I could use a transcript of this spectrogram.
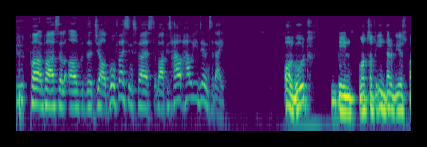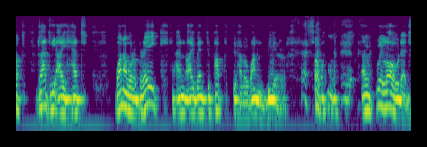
Part and parcel of the job. Well, first things first, Markus. how, how are you doing today? All good. Been lots of interviews, but gladly I had one hour break and I went to pub to have a one beer. So I'm fully loaded.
